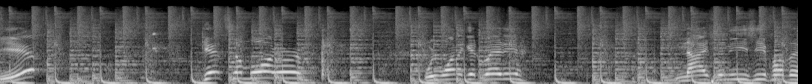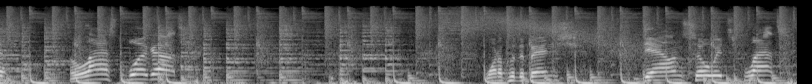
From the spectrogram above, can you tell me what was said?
Yep. Get some water. We want to get ready. Nice and easy for the last workout. Want to put the bench down so it's flat.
